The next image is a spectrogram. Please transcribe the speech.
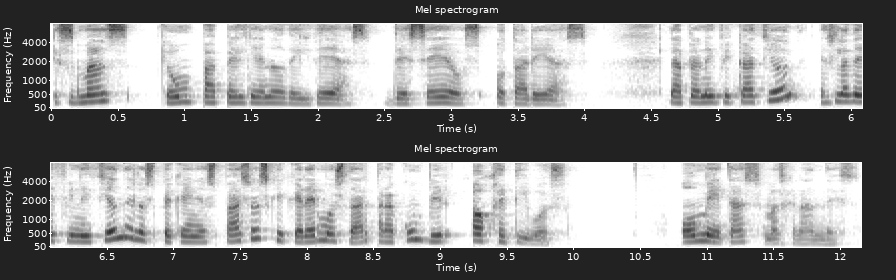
es más que un papel lleno de ideas, deseos o tareas. La planificación es la definición de los pequeños pasos que queremos dar para cumplir objetivos o metas más grandes.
